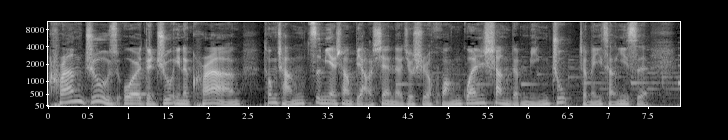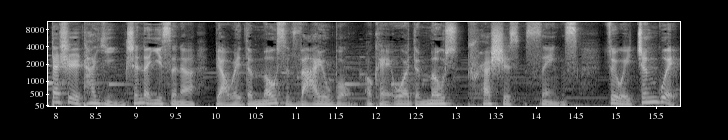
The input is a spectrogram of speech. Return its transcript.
crown jewels or the jewel in the crown 通常字面上表现的就是皇冠上的明珠这么一层意思。但是它引申的意思呢，表为 the most valuable，OK，or the most precious things，最为珍贵、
